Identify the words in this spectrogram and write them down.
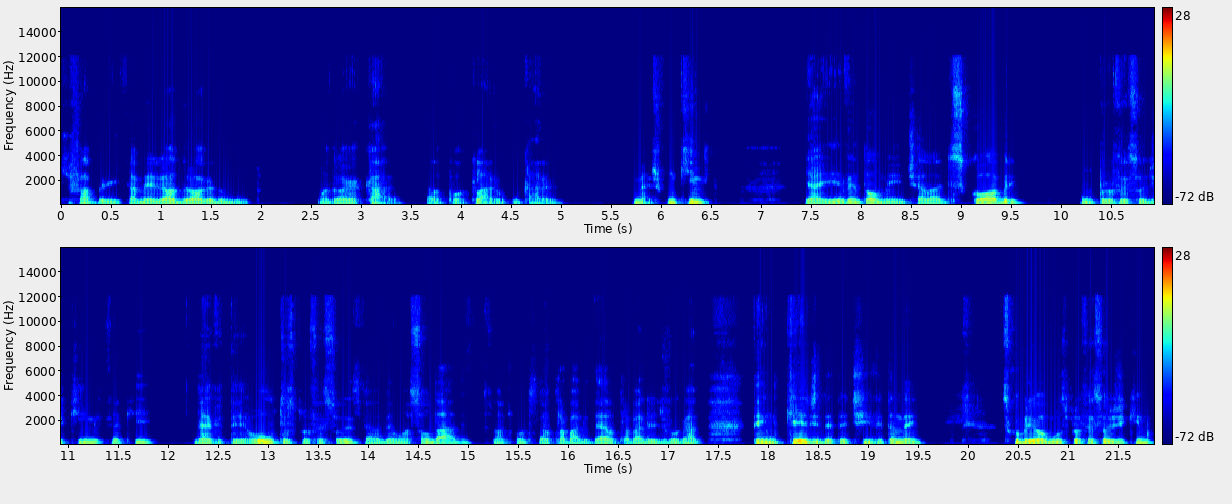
que fabrica a melhor droga do mundo? Uma droga cara. Ela, pô, claro, um cara que mexe com química. E aí, eventualmente, ela descobre um professor de química que deve ter outros professores que ela deu uma sondada, afinal de contas é o trabalho dela, o trabalho de advogado tem um quê de detetive também. Descobriu alguns professores de química,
